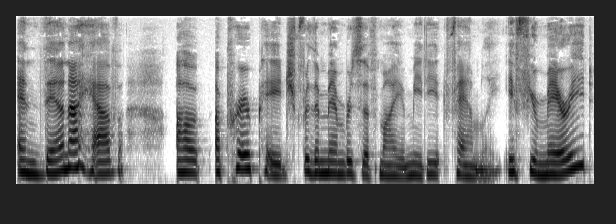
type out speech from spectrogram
And then I have a, a, prayer page for the members of my immediate family. If you're married,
